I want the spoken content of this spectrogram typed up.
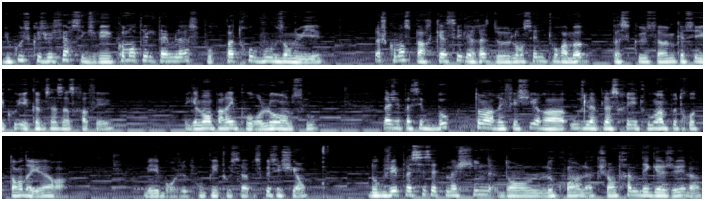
du coup, ce que je vais faire, c'est que je vais commenter le timelapse pour pas trop que vous vous ennuyez. Là, je commence par casser les restes de l'ancienne tour à mob parce que ça va me casser les couilles et comme ça, ça sera fait. Également pareil pour l'eau en dessous. Là, j'ai passé beaucoup de temps à réfléchir à où je la placerai et tout, un peu trop de temps d'ailleurs. Mais bon, je vais couper tout ça parce que c'est chiant. Donc je vais placer cette machine dans le coin là que je suis en train de dégager là.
